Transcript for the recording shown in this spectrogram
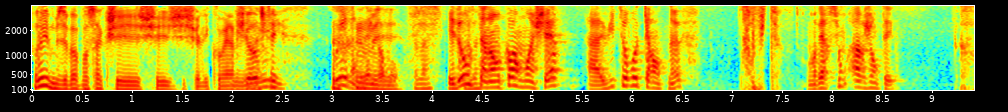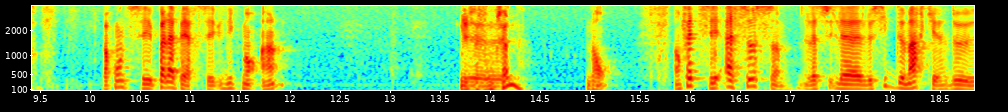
Oui, mais c'est pas pour ça que je, suis allé courir les acheter. Oui, non, mais d'accord. Mais bon. voilà. Et donc, Voilà. t'en as encore moins cher, à 8,49€ Oh putain. en version argentée. Par contre, c'est pas la paire, c'est uniquement un. Mais ça Euh, fonctionne? Non. En fait, c'est Asos, la- la- le site de marque, de,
